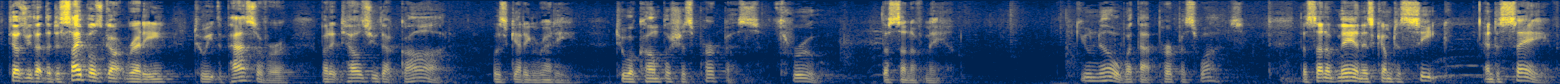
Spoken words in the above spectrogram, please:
it tells you that the disciples got ready to eat the Passover, but it tells you that God was getting ready to accomplish his purpose through the Son of Man. You know what that purpose was. The Son of Man has come to seek and to save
